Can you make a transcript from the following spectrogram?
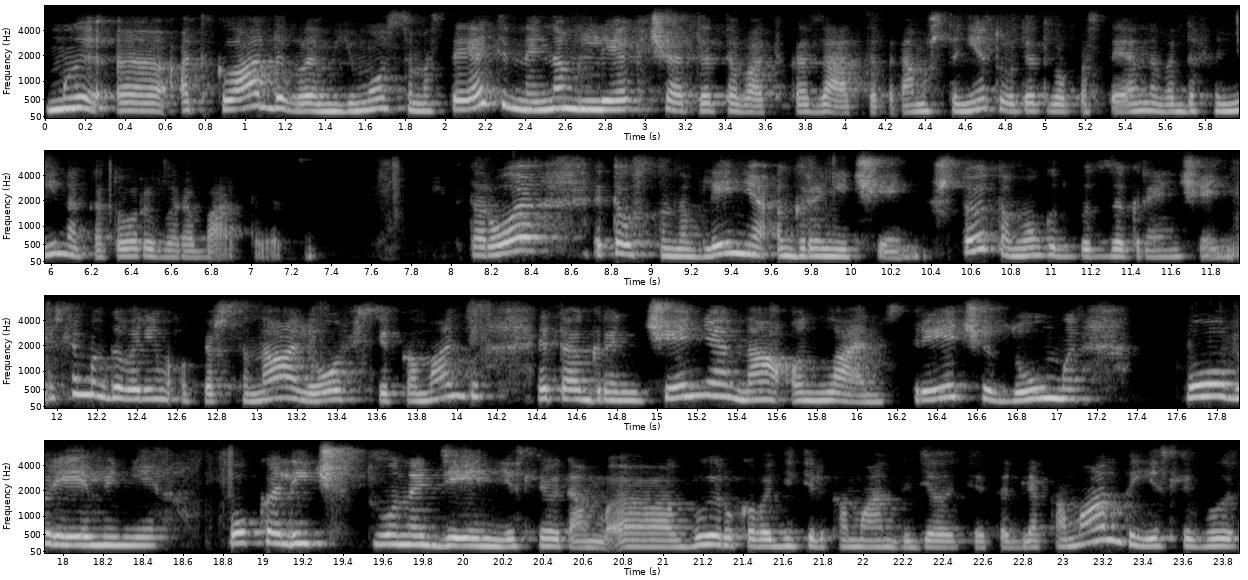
мы э, откладываем ему самостоятельно, и нам легче от этого отказаться, потому что нет вот этого постоянного дофамина, который вырабатывается. Второе – это установление ограничений. Что это могут быть за ограничения? Если мы говорим о персонале, офисе, команде, это ограничения на онлайн-встречи, зумы по времени, по количеству на день, если там а, вы руководитель команды, делаете это для команды, если вы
